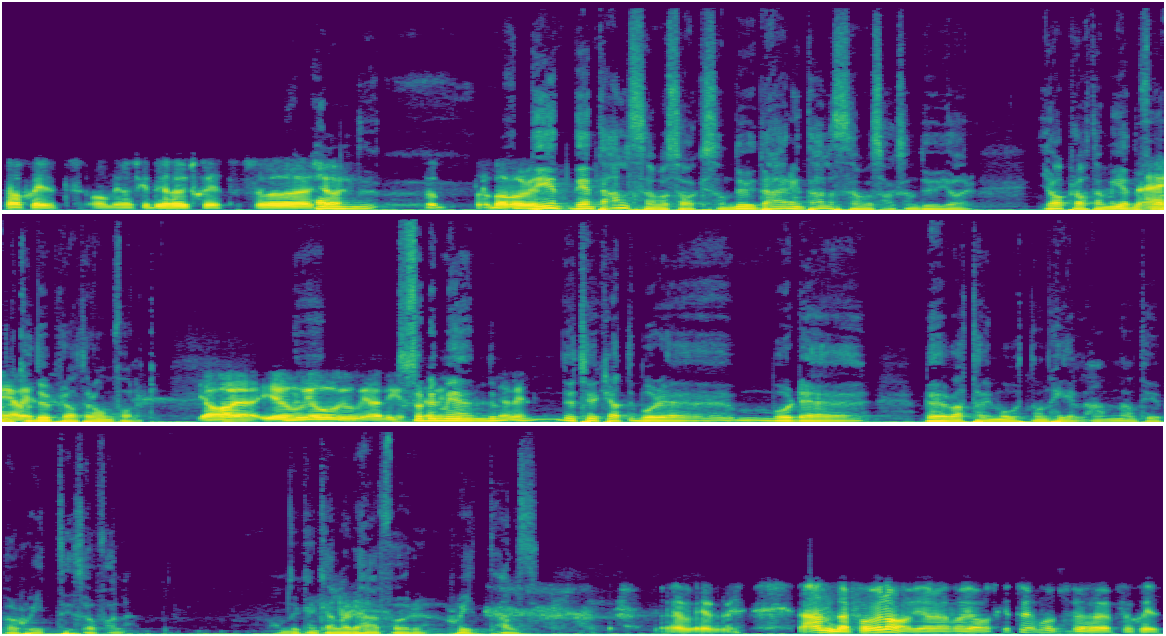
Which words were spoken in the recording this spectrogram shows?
ta skit om jag ska dela ut skit. Så eh, kör. Om, Så, så det, är, det är inte alls samma sak som du. Det här är inte alls samma sak som du gör. Jag pratar med Nej, folk och du pratar om folk. Ja, ja, jo, jo, jo, jag vet. Så jag du, vet, men, du, du tycker att du borde, borde behöva ta emot någon helt annan typ av skit i så fall? Om du kan kalla det här för skit alls. Andra får väl avgöra vad jag ska ta emot för, för skit.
